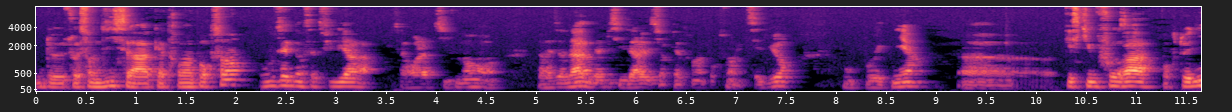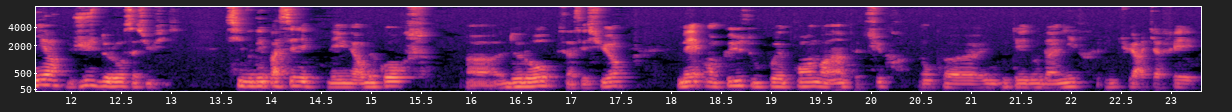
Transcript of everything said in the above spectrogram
de 70 à 80%, vous êtes dans cette filière-là. C'est relativement raisonnable, même si vous arrivez sur 80% et que c'est dur, vous pouvez tenir. Qu'est-ce qu'il vous faudra pour tenir? Juste de l'eau, ça suffit. Si vous dépassez les 1 heure de course, euh, de l'eau, ça c'est sûr. Mais en plus, vous pouvez prendre un peu de sucre. Donc euh, une bouteille d'eau d'un litre, une cuillère à café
